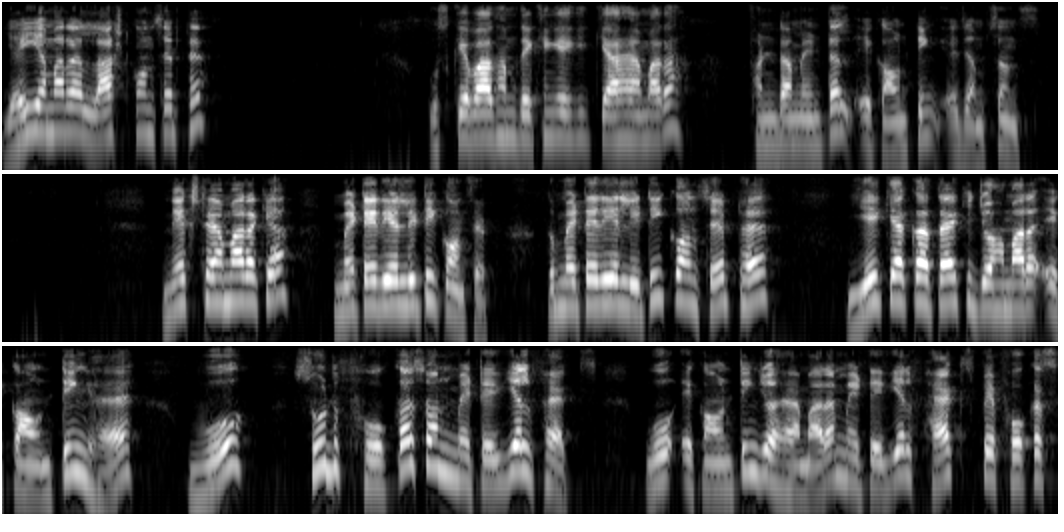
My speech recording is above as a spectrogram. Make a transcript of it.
यही हमारा लास्ट कॉन्सेप्ट है। उसके बाद हम देखेंगे कि क्या है हमारा फंडामेंटल अकाउंटिंग एजम्पन्स नेक्स्ट है हमारा क्या? मेटेरियलिटी कॉन्सेप्ट तो मेटेरियलिटी कॉन्सेप्ट है, ये क्या कहता है कि जो हमारा अकाउंटिंग है, वो should focus on material facts वो अकाउंटिंग जो है हमारा मेटेरियल फैक्ट्स पे फोकस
